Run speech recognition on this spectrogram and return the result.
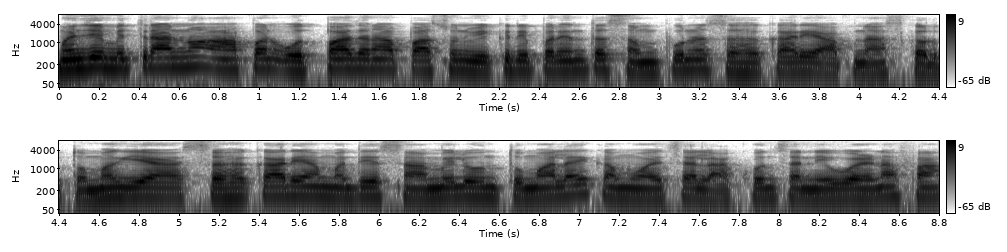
म्हणजे मित्रांनो आपण उत्पादनापासून विक्रीपर्यंत संपूर्ण सहकार्य आपणास करतो. मग या सहकार्यामध्ये सामील होऊन तुम्हालाही कमवायचा लाखोंचा निव्वळ नफा.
